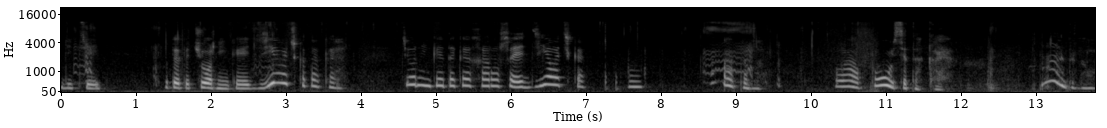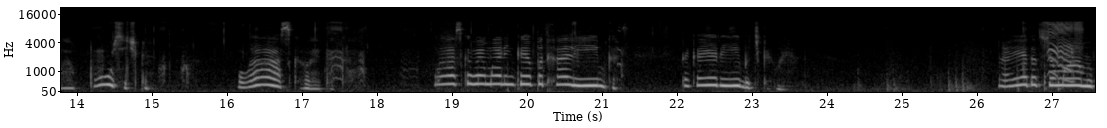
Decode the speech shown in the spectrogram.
детей. Вот эта черненькая девочка такая. Черненькая такая хорошая девочка. Вот она. Лапуся такая. Это новая пусечка. Ласковая такая. Ласковая маленькая подхалимка. Такая рыбочка моя. А этот всю маму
